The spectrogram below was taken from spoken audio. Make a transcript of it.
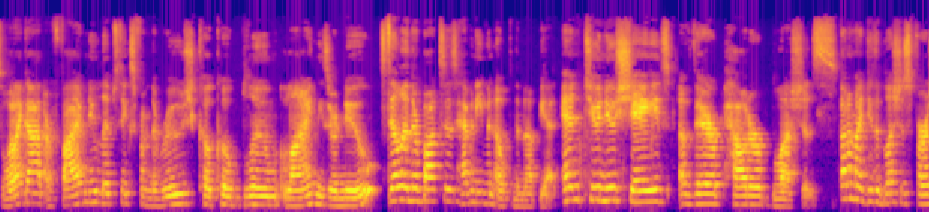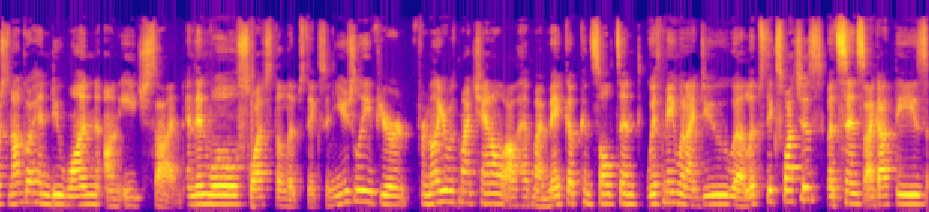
So what I got are five new lipsticks from the Rouge Coco Bloom line. These are new. Still in their boxes, haven't even opened them up yet. And two new shades of their powder blushes. Thought I might do the blushes first and I'll go ahead and do one on each side. And then we'll swatch the lipsticks. And usually if you're familiar with my channel, I'll have my makeup consultant with me when I do uh, lipstick swatches. But since I got these,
